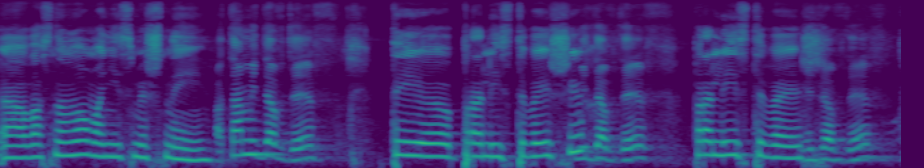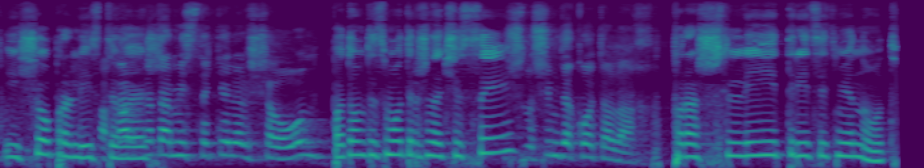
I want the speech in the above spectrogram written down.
Э, в основном они смешные. Ты э, пролистываешь их, пролистываешь, еще пролистываешь. Потом ты смотришь на часы, прошли 30 минут.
